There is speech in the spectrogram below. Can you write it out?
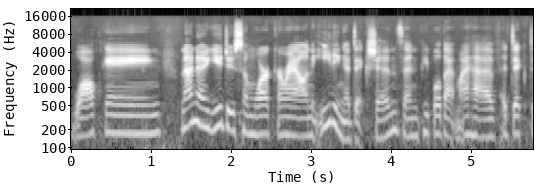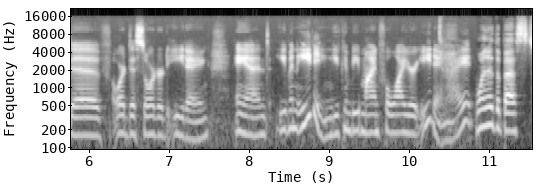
walking. And I know you do some work around eating addictions and people that might have addictive or disordered eating. And even eating, you can be mindful while you're eating, right? One of the best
